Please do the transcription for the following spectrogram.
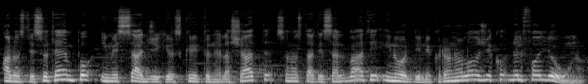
Allo stesso tempo, i messaggi che ho scritto nella chat sono stati salvati in ordine cronologico nel foglio 1.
